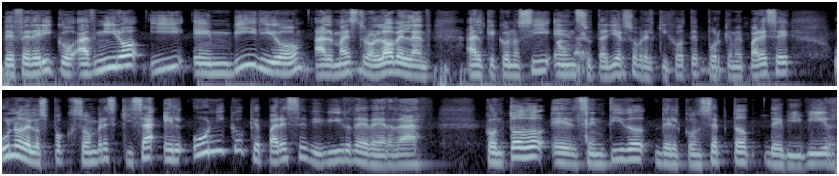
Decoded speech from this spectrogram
de Federico, admiro y envidio al maestro Loveland, al que conocí en su taller sobre el Quijote, porque me parece uno de los pocos hombres, quizá el único que parece vivir de verdad con todo el sentido del concepto de vivir.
